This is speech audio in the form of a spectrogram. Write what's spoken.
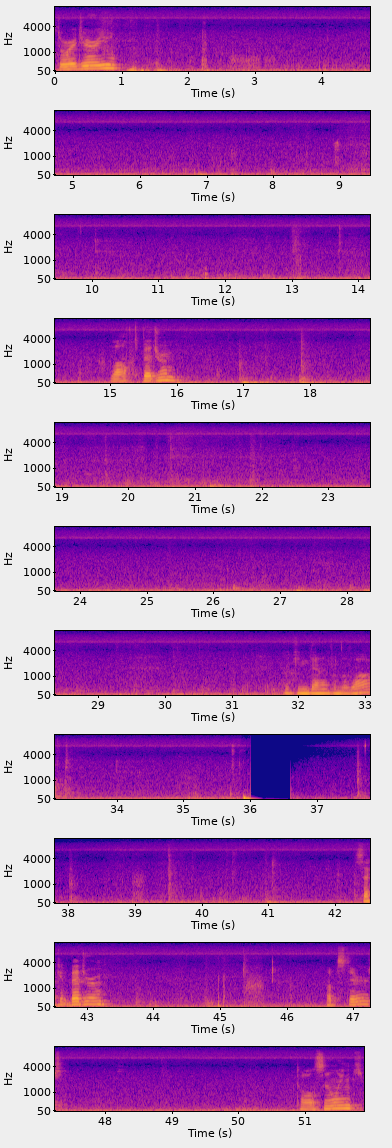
Storage area. Loft bedroom. Looking down from the loft. Second bedroom. Upstairs. Tall ceilings.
